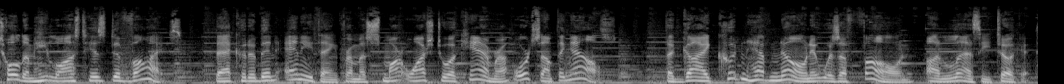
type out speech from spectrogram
told him he lost his device. That could have been anything from a smartwatch to a camera or something else. The guy couldn't have known it was a phone unless he took it.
